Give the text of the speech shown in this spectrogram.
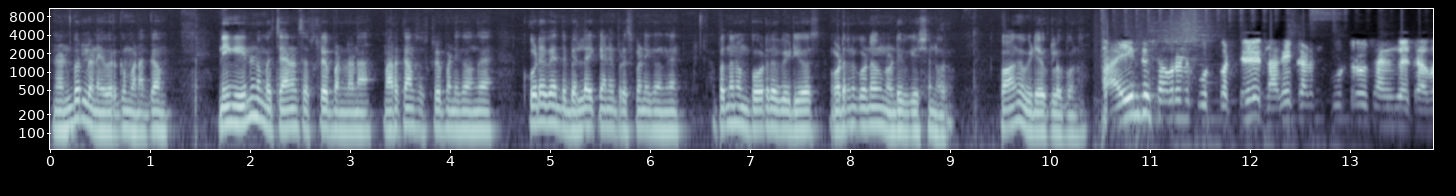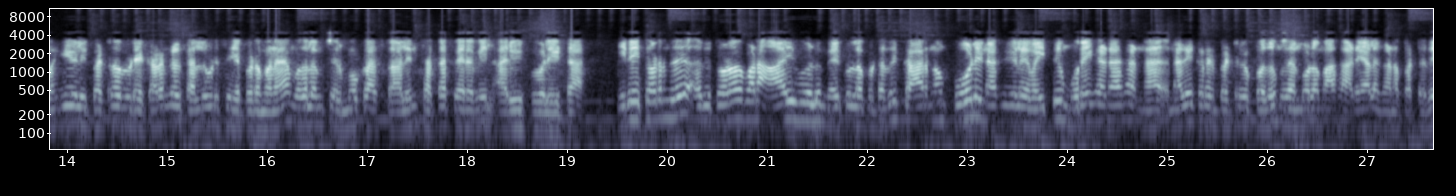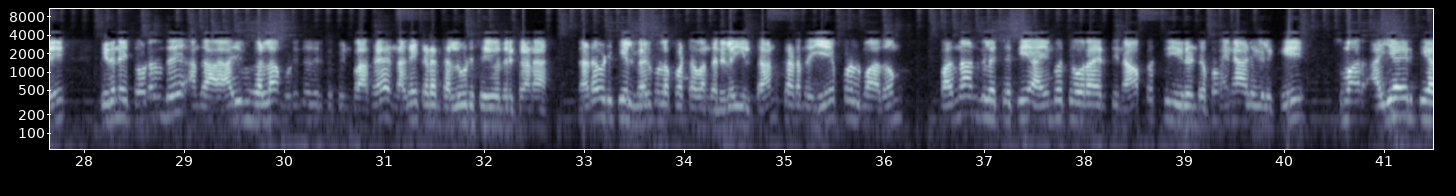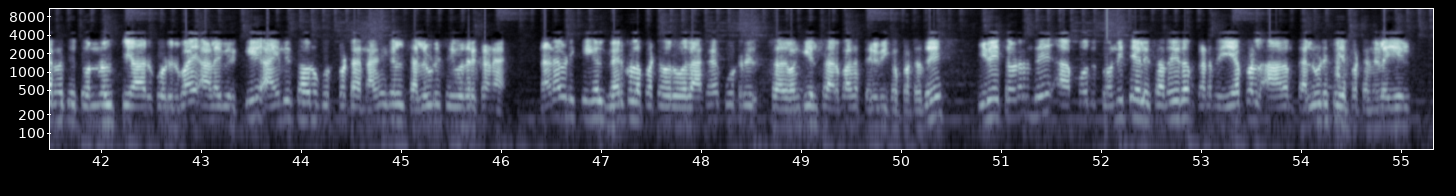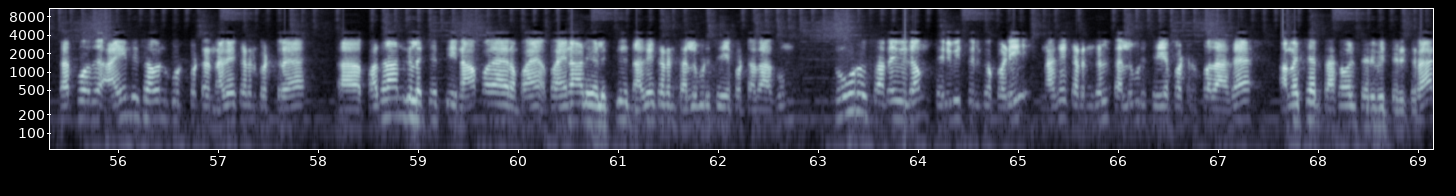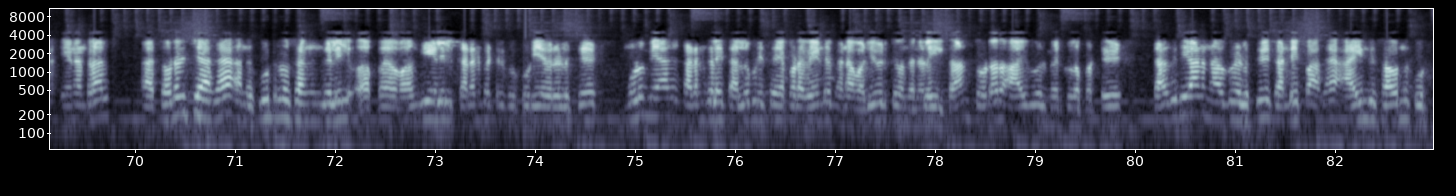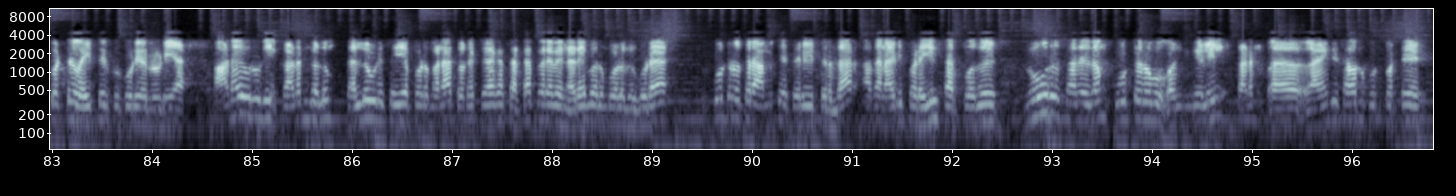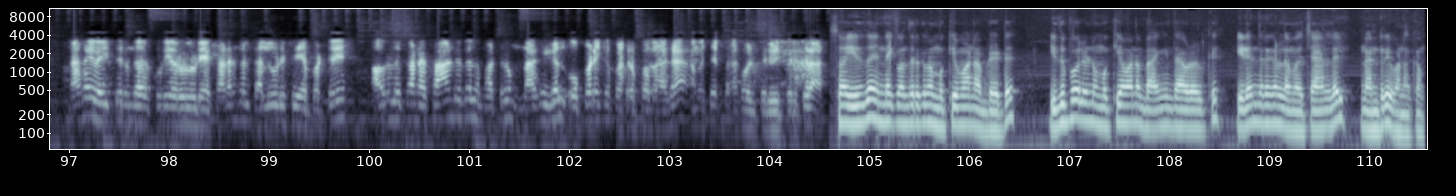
நண்பர்கள் அனைவருக்கும் வணக்கம். நீங்கள் இன்னும் நம்ம சேனல் சப்ஸ்கிரைப் பண்ணலனா மறக்காமல் சப்ஸ்கிரைப் பண்ணிக்கோங்க. கூடவே இந்த பெல் ஐக்கானை ப்ரெஸ் பண்ணிக்கோங்க. அப்போ தான் நம்ம போடுற வீடியோஸ் உடனுக்குடன் நோட்டிஃபிகேஷன் வரும். வாங்க வீடியோக்குள்ளே போகலாம் ஐந்து சவரனுக்கு உட்பட்டு நகை கடன் கூட்டுறவு சங்க வங்கிகளில் பெற்றோருடைய கடன்கள் தள்ளுபடி செய்யப்படும் என முதலமைச்சர் மு க ஸ்டாலின் சட்டப்பேரவையில் அறிவிப்பு வெளியிட்டார். இதைத் தொடர்ந்து அது தொடர்பான ஆய்வுகளும் மேற்கொள்ளப்பட்டது. காரணம் போலி நகைகளை வைத்து முறைகேடாக ந- நகைக்கடன் பெற்றிருப்பதும் இதன் மூலமாக அடையாளம் காணப்பட்டது. இதனைத் தொடர்ந்து அந்த ஆய்வுகள்லாம் முடிந்ததற்கு பின்பாக நகைக்கடன் தள்ளுபடி செய்வதற்கான நடவடிக்கைகள் மேற்கொள்ளப்பட்ட வந்த நிலையில் தான் கடந்த ஏப்ரல் மாதம் பதினான்கு லட்சத்தி ஐம்பத்தி ஓராயிரத்தி நாற்பத்தி இரண்டு பயனாளிகளுக்கு சுமார் ஐயாயிரத்தி இருநூத்தி தொண்ணூத்தி ஆறு கோடி ரூபாய் அளவிற்கு ஐந்து சவரனுக்கு உட்பட்ட நகைகள் தள்ளுபடி செய்வதற்கான நடவடிக்கைகள் மேற்கொள்ளப்பட்டு வருவதாக கூட்டுறவு ச- வங்கியில் சார்பாக தெரிவிக்கப்பட்டது. இதைத் தொடர்ந்து அப்போது தொண்ணூத்தி ஏழு சதவீதம் கடந்த ஏப்ரல் மாதம் தள்ளுபடி செய்யப்பட்ட நிலையில் தற்போது ஐந்து சவரனுக்கு உட்பட்ட நகைக்கடன் பெற்ற பதினான்கு லட்சத்தி நாற்பதாயிரம் பய- பயனாளிகளுக்கு நகைக்கடன் தள்ளுபடி செய்யப்பட்டதாகவும் நூறு சதவீதம் தெரிவித்திருக்கப்படி நகை கடன்கள் தள்ளுபடி செய்யப்பட்டிருப்பதாக அமைச்சர் தகவல் தெரிவித்திருக்கிறார். ஏனென்றால் அஹ், தொடர்ச்சியாக அந்த கூட்டுறவு சங்கங்களில் வங்கிகளில் கடன் பெற்றிருக்கக்கூடியவர்களுக்கு முழுமையாக கடன்களை தள்ளுபடி செய்யப்பட வேண்டும் என வலியுறுத்தி வந்த நிலையில்தான் தொடர் ஆய்வுகள் மேற்கொள்ளப்பட்டு தகுதியான நபர்களுக்கு கண்டிப்பாக ஐந்து சவரனுக்கு உட்பட்டு வைத்திருக்கக்கூடியவருடைய அனைவருடைய கடன்களும் தள்ளுபடி செய்யப்படும் என தொடர்ச்சியாக சட்டப்பேரவை நடைபெறும் பொழுது கூட கூட்டுறவுத்துறை அமைச்சர் தெரிவித்திருந்தார். அதன் அடிப்படையில் தற்போது நூறு சதவீதம் கூட்டுறவு வங்கிகளில் கடன் அஹ், ஐந்து சவரனுக்கு உட்பட்டு நகை வைத்திருந்த கூடியவர்களுடைய கடன்கள் தள்ளுபடி செய்யப்பட்டு அவர்களுக்கான சான்றிதழ் மற்றும் நகைகள் ஒப்படைக்கப்பட்டிருப்பதாக அமைச்சர் தகவல் தெரிவித்திருக்கிறார். ஸோ இதுதான் இன்னைக்கு வந்திருக்கிற முக்கியமான அப்டேட் இதுபோல் இன்னும் முக்கியமான பேங்கிங் தகவல்களுக்கு இடைந்திரங்கள் நம்ம சேனலில் நன்றி வணக்கம்.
